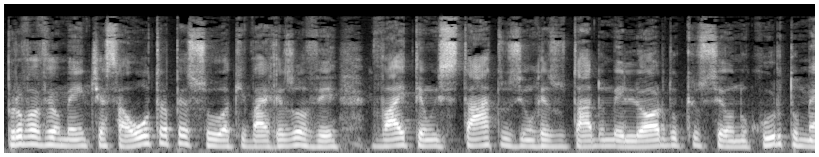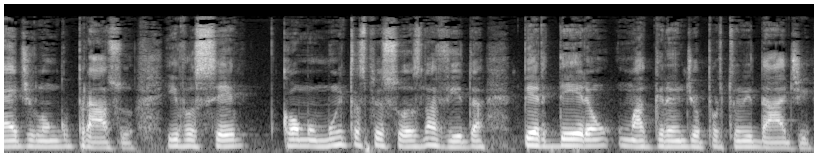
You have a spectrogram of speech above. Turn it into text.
Provavelmente essa outra pessoa que vai resolver vai ter um status e um resultado melhor do que o seu no curto, médio e longo prazo. E você como muitas pessoas na vida, perderam uma grande oportunidade.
